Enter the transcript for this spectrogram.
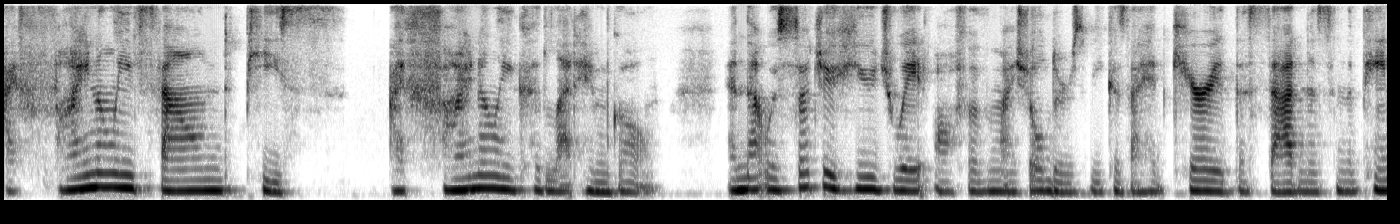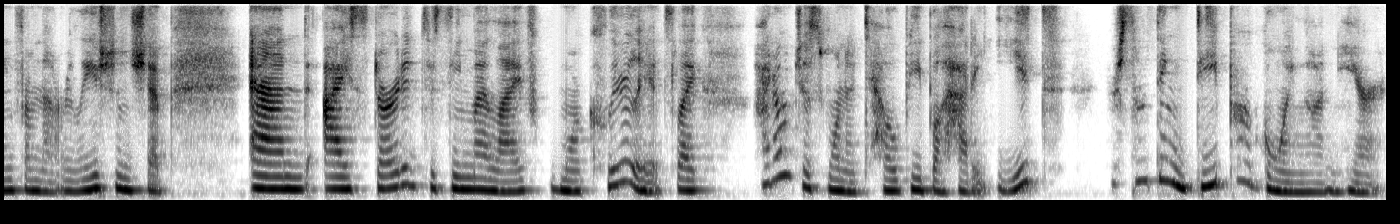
I finally found peace. I finally could let him go. And that was such a huge weight off of my shoulders because I had carried the sadness and the pain from that relationship. And I started to see my life more clearly. It's like, I don't just want to tell people how to eat. There's something deeper going on here.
